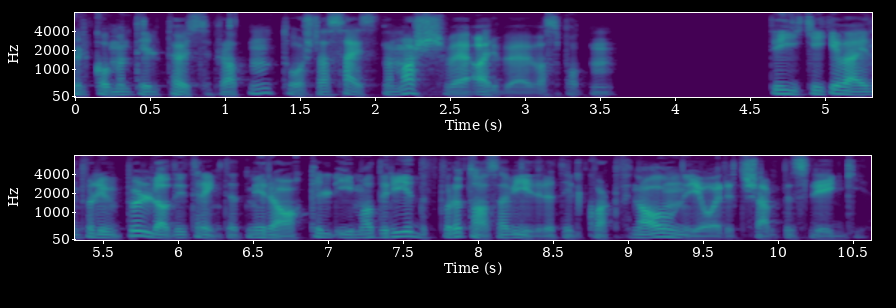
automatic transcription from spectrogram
Velkommen til pausepraten torsdag 16. mars ved Arve Vassbotn. Det gikk ikke veien for Liverpool da de trengte et mirakel i Madrid for å ta seg videre til kvartfinalen i årets Champions League.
